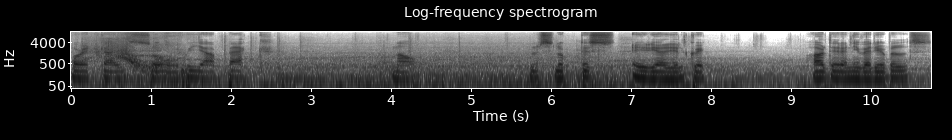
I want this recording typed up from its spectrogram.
Alright guys, so we are back now. Let's look this area real quick. Are there any variables?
